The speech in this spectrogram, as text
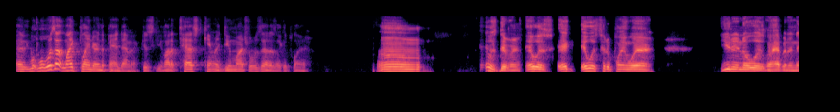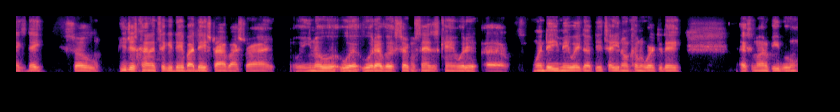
And what, what was that like playing during the pandemic? Because a lot of tests, can't really do much. What was that as like a player? Um, it was different. It was it it was to the point where you didn't know what was gonna happen the next day, so you just kind of took it day by day, stride by stride. You know, what whatever circumstances came with it. Uh, one day you may wake up, they tell you don't come to work today. X amount of people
